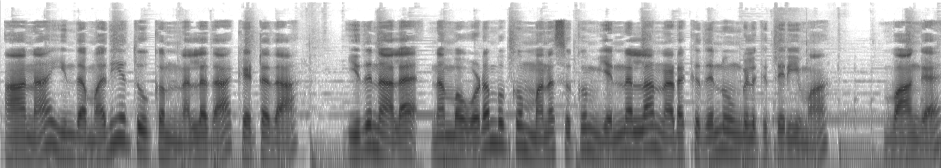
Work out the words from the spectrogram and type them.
ஆனா இந்த மதிய தூக்கம் நல்லதா கெட்டதா? இதனால நம்ம உடம்புக்கும் மனசுக்கும் என்னெல்லாம் நடக்குதுன்னு உங்களுக்கு தெரியுமா? வாங்க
